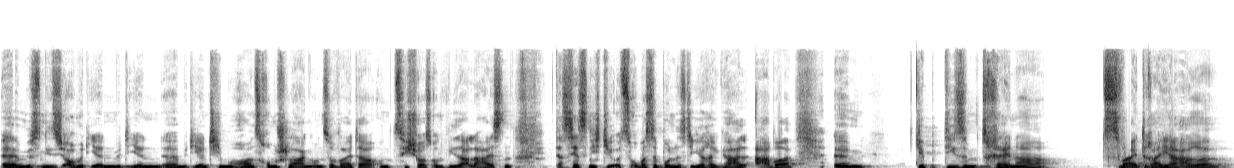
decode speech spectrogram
äh, müssen die sich auch mit ihren, mit ihren, äh, mit ihren Timo Horns rumschlagen und so weiter und Zichos und wie sie alle heißen. Das ist jetzt nicht die, das oberste Bundesliga-Regal, aber ähm, gibt diesem Trainer zwei, drei Jahre.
